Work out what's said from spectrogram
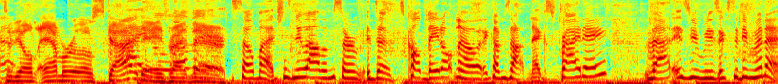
Back to the old Amarillo Sky I days right there. so much. His new album, it's called They Don't Know, and it comes out next Friday. That is your Music City Minute.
